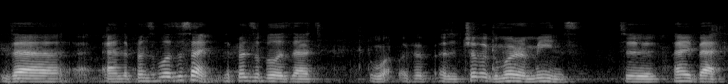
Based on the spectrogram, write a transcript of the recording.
the and the principle is the same. The principle is that if a, a tshuva means to pay back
